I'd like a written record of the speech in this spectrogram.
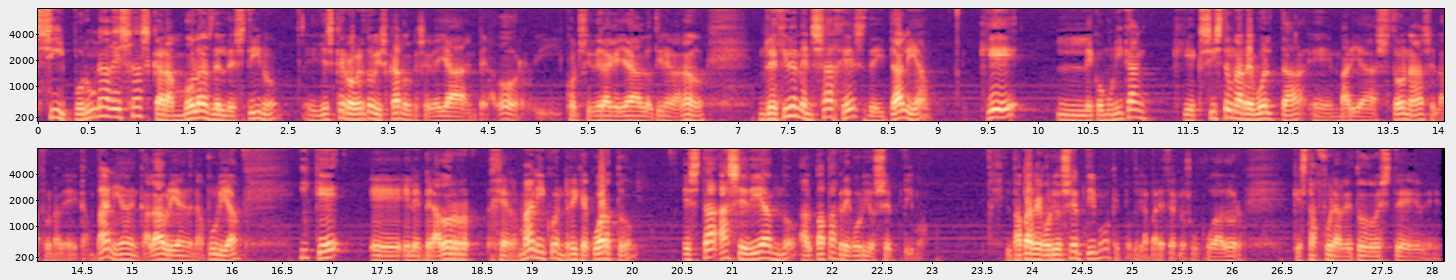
Sí, por una de esas carambolas del destino, y es que Roberto Guiscardo, que se ve ya emperador y considera que ya lo tiene ganado, recibe mensajes de Italia que le comunican que existe una revuelta en varias zonas, en la zona de Campania, en Calabria, en Apulia, y que eh, el emperador germánico, Enrique IV, está asediando al Papa Gregorio VII. El Papa Gregorio VII, que podría parecernos un jugador que está fuera de todo este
